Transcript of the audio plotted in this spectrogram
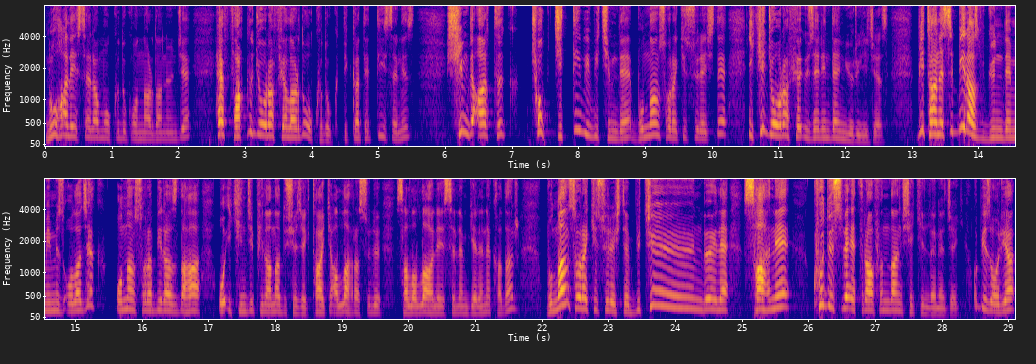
Nuh aleyhisselamı okuduk onlardan önce. Hep farklı coğrafyalarda okuduk dikkat ettiyseniz. Şimdi artık çok ciddi bir biçimde bundan sonraki süreçte iki coğrafya üzerinden yürüyeceğiz. Bir tanesi biraz gündemimiz olacak Ondan sonra biraz daha o ikinci plana düşecek ta ki Allah Resulü sallallahu aleyhi ve sellem gelene kadar. Bundan sonraki süreçte bütün böyle sahne Kudüs ve etrafından şekillenecek. O biz oraya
